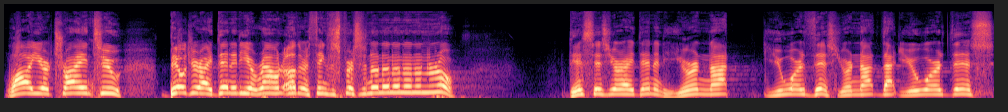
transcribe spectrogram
while you're trying to build your identity around other things. The Spirit says, No, no, no, no, no, no, no. This is your identity. You're not, you are this. You're not that. You are this.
